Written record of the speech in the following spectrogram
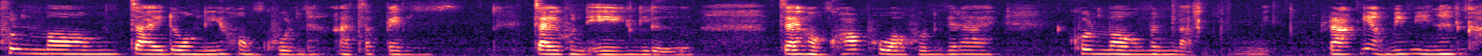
คุณมองใจดวงนี้ของคุณนะอาจจะเป็นใจคุณเองหรือใจของครอบครัวคุณก็ได้ คุณมองมันแบบรักอย่างไม่มีเงื่อนไข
